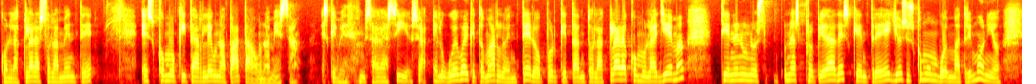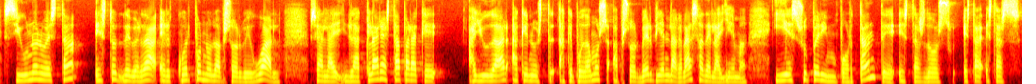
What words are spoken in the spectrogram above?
con la clara solamente, es como quitarle una pata a una mesa es que me, sabe así. O sea, el huevo hay que tomarlo entero porque tanto la clara como la yema tienen unos, unas propiedades que entre ellos es como un buen matrimonio. Si uno no está, esto de verdad, el cuerpo no lo absorbe igual. O sea, la, clara está para que ayudar a que, a que podamos absorber bien la grasa de la yema. Y es súper importante estas dos, estas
